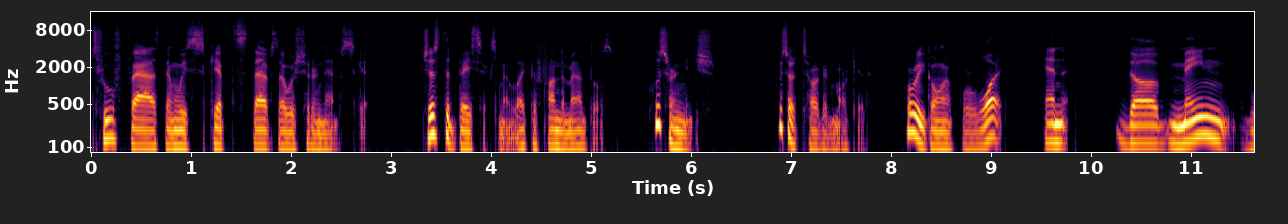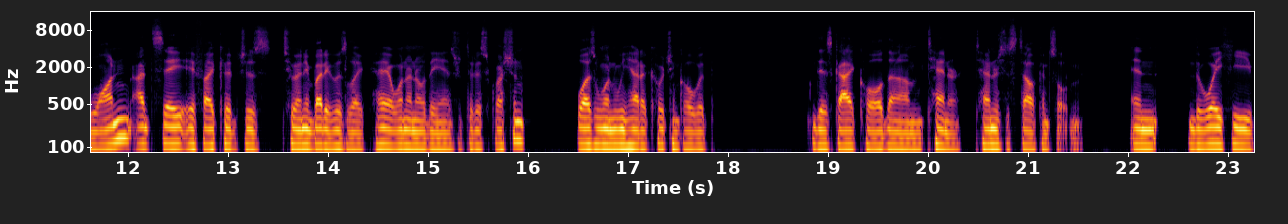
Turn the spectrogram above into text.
too fast and we skipped steps that we shouldn't have skipped. Just the basics, man, like the fundamentals. Who's our niche? Who's our target market? Who are we going for? What? And the main one, I'd say, if I could just to anybody who's like, hey, I want to know the answer to this question, was when we had a coaching call with this guy called um, Tanner. Tanner's a style consultant. And the way he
